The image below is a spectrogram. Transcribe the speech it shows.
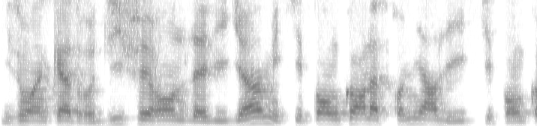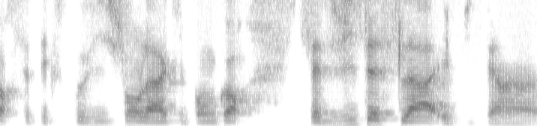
ils ont un cadre différent de la Ligue 1, mais qui est pas encore la première ligue, qui est pas encore cette exposition-là, qui est pas encore cette vitesse-là. Et puis c'est un,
